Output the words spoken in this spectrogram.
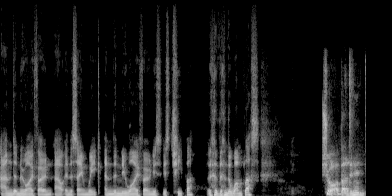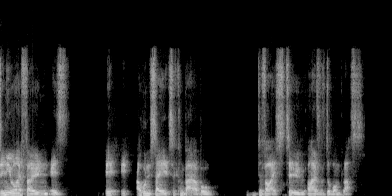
and a new iPhone out in the same week, and the new iPhone is, is cheaper than the OnePlus. Sure, but the, the new iPhone is, it, it, I wouldn't say it's a comparable device to either of the OnePlus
